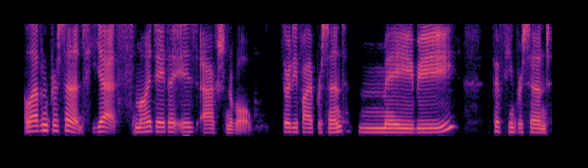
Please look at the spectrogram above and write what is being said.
11%, yes, my data is actionable. 35% maybe, 15%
